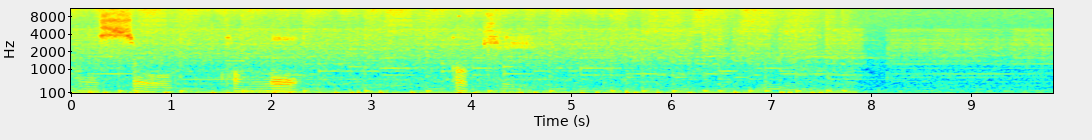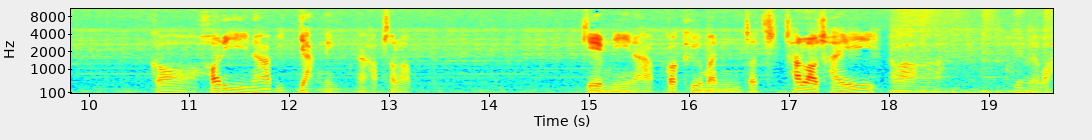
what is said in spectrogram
โฮโซคองโง โอเค ก็ข้อดีนะครับอีกอย่างหนึ่งนะครับสำหรับเกมนี้นะครับ ก็คือมันจะถ้าเราใช้เรียกอะไรวะ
